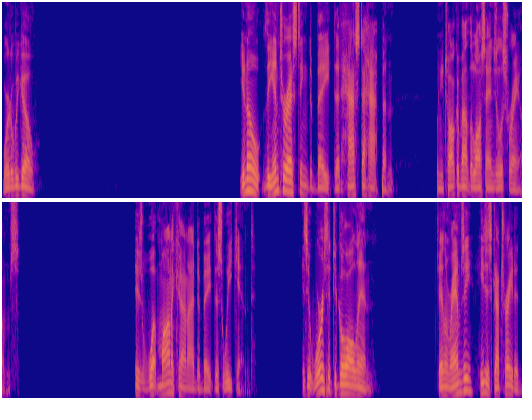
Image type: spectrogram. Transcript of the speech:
Where do we go? You know, the interesting debate that has to happen when you talk about the Los Angeles Rams is what Monica and I debate this weekend. Is it worth it to go all in? Jalen Ramsey, he just got traded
